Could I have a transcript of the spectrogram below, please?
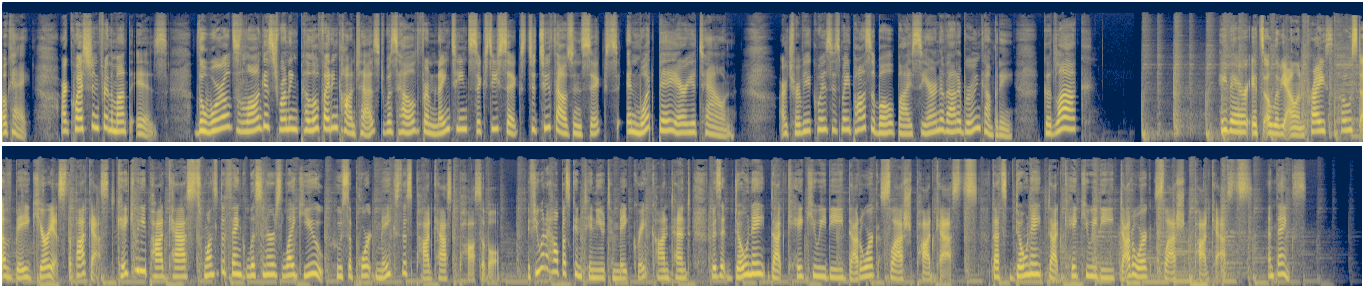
Okay, our question for the month is The world's longest running pillow fighting contest was held from 1966 to 2006 in what Bay Area town? Our trivia quiz is made possible by Sierra Nevada Brewing Company. Good luck! Hey there, it's Olivia Allen Price, host of Bay Curious, the podcast. KQED Podcasts wants to thank listeners like you whose support makes this podcast possible. If you want to help us continue to make great content, visit donate.kqed.org slash podcasts. That's donate.kqed.org slash podcasts. And thanks.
